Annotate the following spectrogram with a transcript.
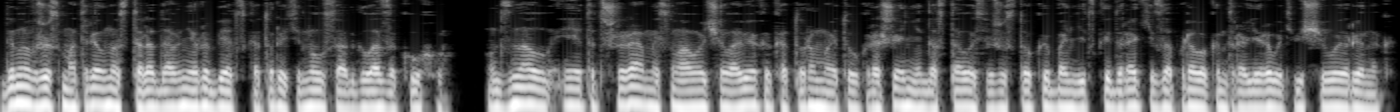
Дымов же смотрел на стародавний рубец, который тянулся от глаза к уху. Он знал и этот шрам, и самого человека, которому это украшение досталось в жестокой бандитской драке за право контролировать вещевой рынок.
